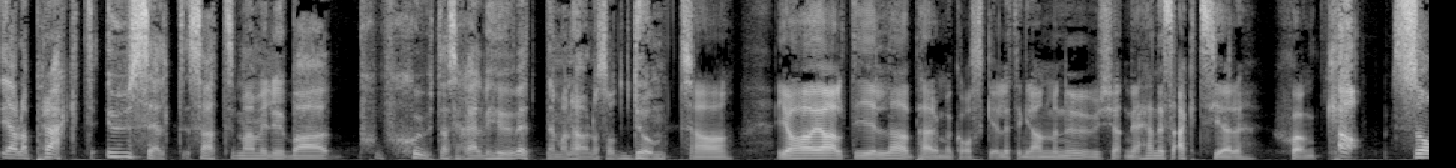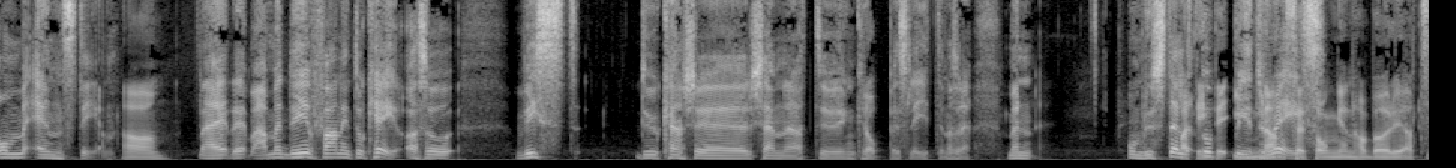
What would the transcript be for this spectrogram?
jävla praktuselt så att man vill ju bara skjuta sig själv i huvudet när man hör något så dumt. Ja, jag har ju alltid gillat Permakoski lite grann men nu, hennes aktier sjönk. Ja, som en sten. Ja. Nej, det, men det är fan inte okej. Okay. Alltså visst, du kanske känner att du, en kropp är sliten och sådär. Men om du ställer upp i ett race. Fast inte innan säsongen har börjat.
